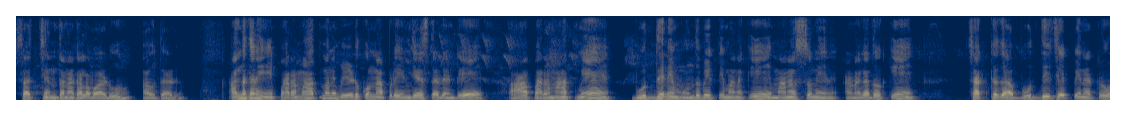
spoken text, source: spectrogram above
సత్యంతన కలవాడు అవుతాడు. అందుకని పరమాత్మని వేడుకున్నప్పుడు ఏం చేస్తాడంటే ఆ పరమాత్మే బుద్ధిని ముందు పెట్టి మనకి మనస్సుని అణగదొక్కి చక్కగా బుద్ధి చెప్పినట్టు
